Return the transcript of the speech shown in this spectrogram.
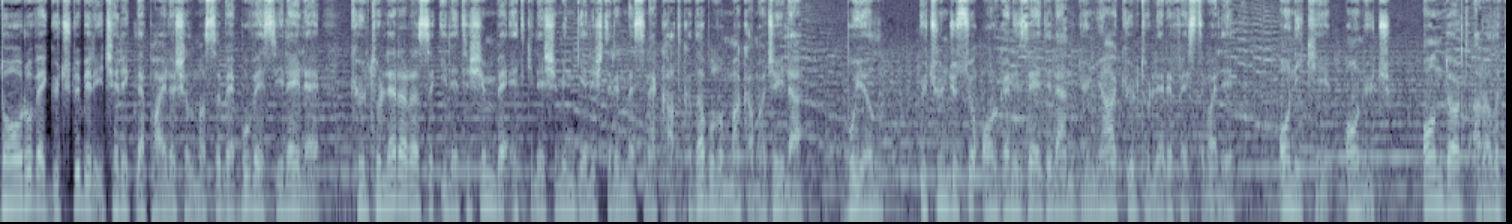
doğru ve güçlü bir içerikle paylaşılması ve bu vesileyle kültürler arası iletişim ve etkileşimin geliştirilmesine katkıda bulunmak amacıyla bu yıl üçüncüsü organize edilen Dünya Kültürleri Festivali 12, 13, 14 Aralık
